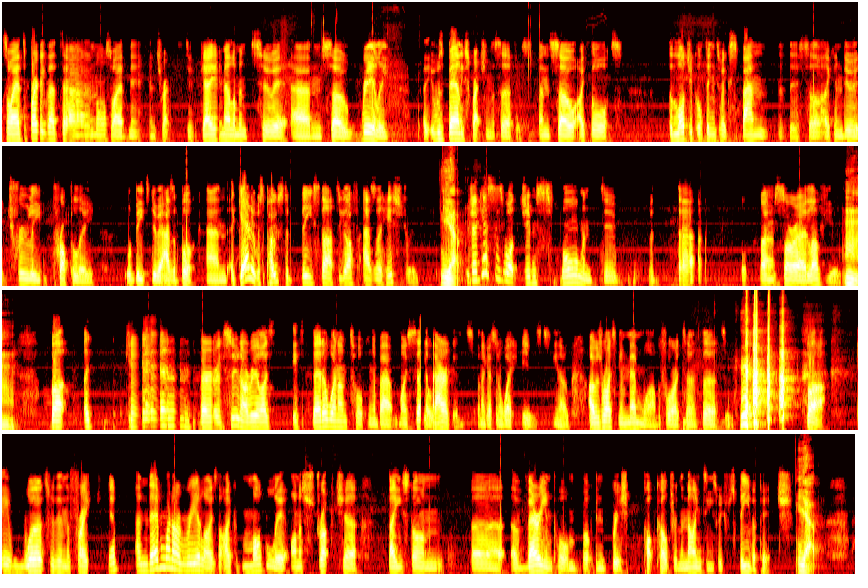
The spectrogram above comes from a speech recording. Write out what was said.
So I had to break that down, and also I had an interactive game element to it. And so, really, it was barely scratching the surface. And so I thought the logical thing to expand this so that I can do it truly properly would be to do it as a book. And again, it was supposed to be starting off as a history Yeah. which I guess is what Jim Smallman did with that. I'm sorry, I love you. Mm. But again, very soon I realized it's better when I'm talking about myself. Arrogance, and I guess in a way it is. You know, I was writing a memoir before I turned 30, but it works within the frame. And then when I realized that I could model it on a structure based on uh, a very important book in British pop culture in the 90s, which was Fever Pitch, yeah.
